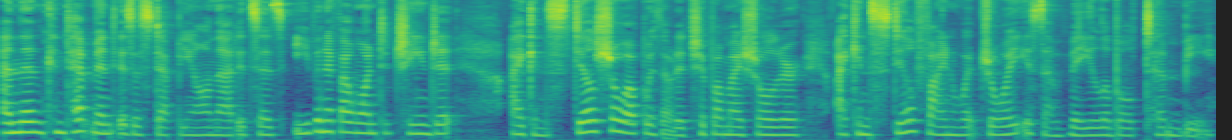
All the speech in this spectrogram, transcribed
And then contentment is a step beyond that. It says, even if I want to change it, I can still show up without a chip on my shoulder. I can still find what joy is available to me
